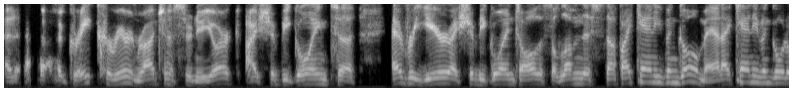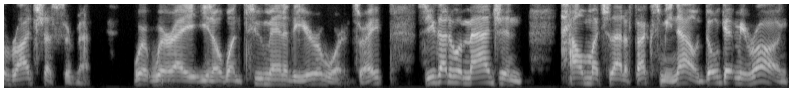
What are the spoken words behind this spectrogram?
a, a great career in Rochester, New York. I should be going to every year. I should be going to all this alumnus stuff. I can't even go, man. I can't even go to Rochester, man where, where I, you know, won two Man of the Year awards, right? So you got to imagine how much that affects me now. Don't get me wrong.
